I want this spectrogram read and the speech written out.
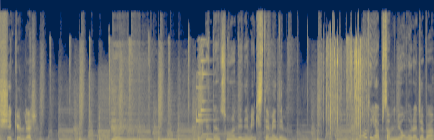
Teşekkürler. Senden sonra denemek istemedim. Daha da yapsam ne olur acaba?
